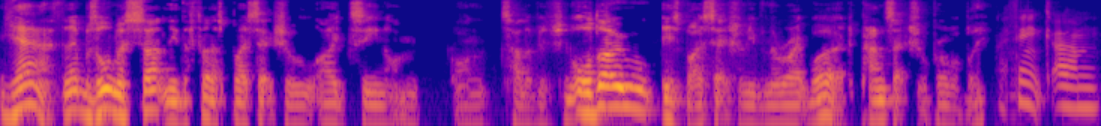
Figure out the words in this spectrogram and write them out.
Yeah, that was almost certainly the first bisexual I'd seen on on television. Although, is bisexual even the right word? Pansexual, probably. I think um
